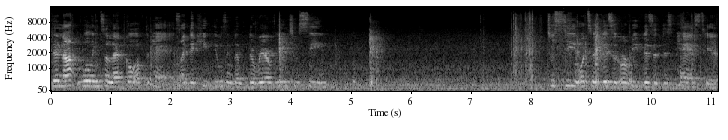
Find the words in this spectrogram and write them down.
They're not willing to let go of the past. Like they keep using the, the rear view to see to see or to visit or revisit this past here.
